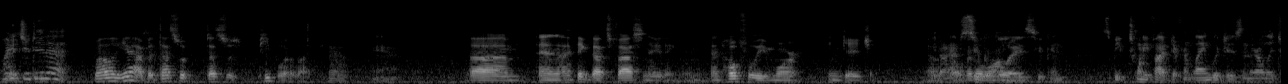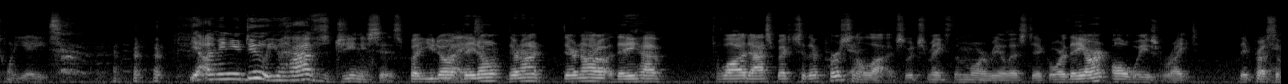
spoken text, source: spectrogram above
Why did you do that? well, yeah, but that's what that's what people are like. Yeah. um, and I think that's fascinating and, and hopefully more engaging. uh, You don't have over the long- superboys who can speak 25 different languages and they're only 28. Yeah, I mean you do. You have geniuses, but you don't. They don't. They're not. They're not. They have flawed aspects to their personal lives, which makes them more realistic. Or they aren't always right. They press. A,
